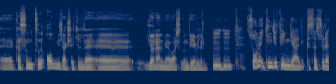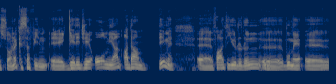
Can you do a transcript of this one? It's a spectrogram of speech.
e, kasıntı olmayacak şekilde e, yönelmeye başladım diyebilirim. Hı hı. Sonra ikinci film geldi kısa süre sonra. Kısa film e, Geleceği Olmayan Adam değil mi? E, Fatih Yürür'ün e, bu me- e,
